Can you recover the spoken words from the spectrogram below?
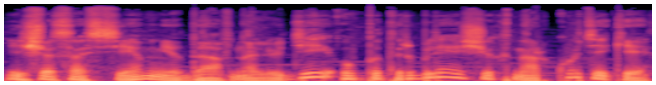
Еще совсем недавно людей, употребляющих наркотики,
